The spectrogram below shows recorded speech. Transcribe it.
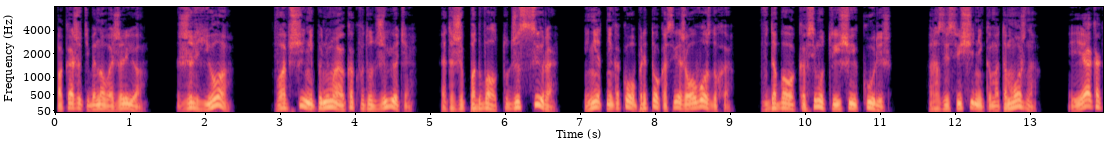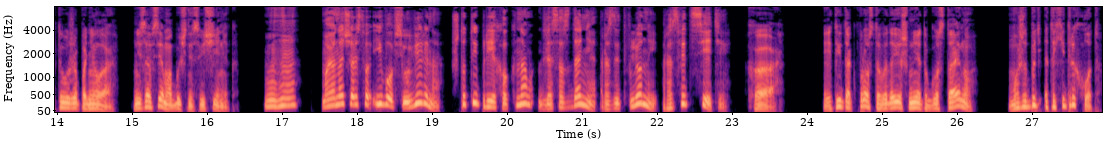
покажу тебе новое жилье». «Жилье? Вообще не понимаю, как вы тут живете. Это же подвал, тут же сыро. И нет никакого притока свежего воздуха. Вдобавок ко всему ты еще и куришь. Разве священникам это можно? Я, как ты уже поняла, не совсем обычный священник. Угу. Мое начальство и вовсе уверено, что ты приехал к нам для создания разветвленной разведсети. Ха, и ты так просто выдаешь мне эту гостайну? Может быть, это хитрый ход,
